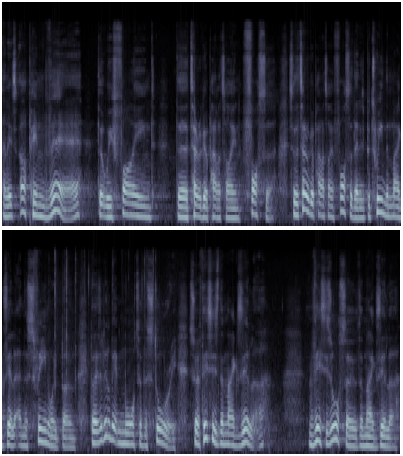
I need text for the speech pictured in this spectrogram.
and it's up in there that we find the pterygopalatine fossa. So the pterygopalatine fossa then is between the maxilla and the sphenoid bone, but there's a little bit more to the story. So if this is the maxilla, this is also the maxilla.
